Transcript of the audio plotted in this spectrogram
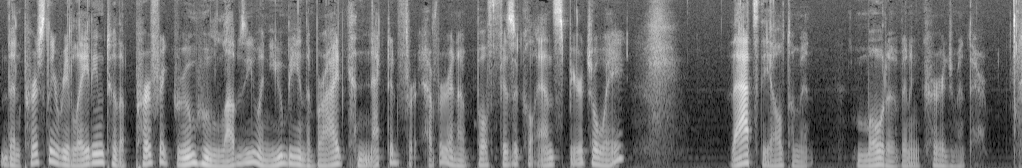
than personally relating to the perfect groom who loves you and you being the bride connected forever in a both physical and spiritual way? That's the ultimate motive and encouragement there.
